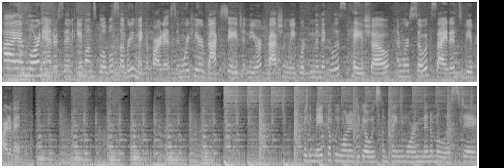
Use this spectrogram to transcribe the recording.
Hi, I'm Lauren Andersen, Avon's global celebrity makeup artist, and we're here backstage at New York Fashion Week working the Nicholas K show, and we're so excited to be a part of it. For the makeup, we wanted to go with something more minimalistic,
